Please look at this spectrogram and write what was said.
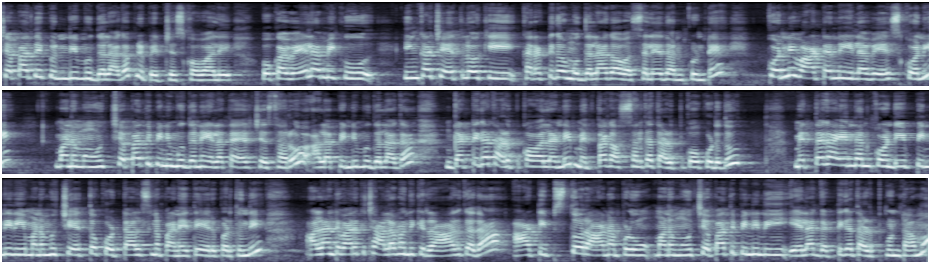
చపాతీ పిండి ముద్దలాగా ప్రిపేర్ చేసుకోవాలి. ఒకవేళ మీకు ఇంకా చేతిలోకి కరెక్ట్గా ముద్దలాగా వస్తలేదు అనుకుంటే కొన్ని వాటర్ని ఇలా వేసుకొని మనము చపాతి పిండి ముద్దని ఎలా తయారు చేస్తారో అలా పిండి ముద్దలాగా గట్టిగా తడుపుకోవాలండి. మెత్తగా అస్సలుగా తడుపుకోకూడదు. మెత్తగా అయిందనుకోండి పిండిని మనము చేత్తో కొట్టాల్సిన పని అయితే ఏర్పడుతుంది. అలాంటి వారికి చాలామందికి రాదు కదా. ఆ టిప్స్తో రానప్పుడు మనము చపాతి పిండిని ఎలా గట్టిగా తడుపుకుంటామో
